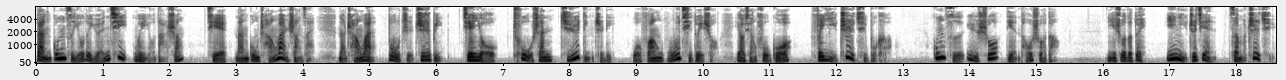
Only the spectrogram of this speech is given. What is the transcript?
但公子游的元气未有大伤，且南宫长万尚在。那长万不止知柄，兼有触山举鼎之力，我方无其对手。要想复国，非以智取不可。”公子欲说，点头说道：“你说的对，以你之见，怎么智取？”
